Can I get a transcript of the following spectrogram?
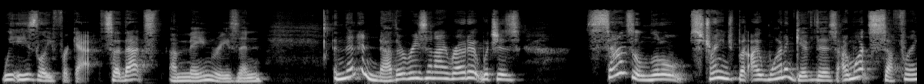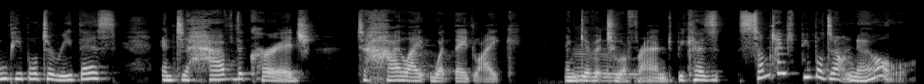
we easily forget. So that's a main reason. And then another reason I wrote it, which is sounds a little strange, but I want to give this, I want suffering people to read this and to have the courage to highlight what they'd like and mm. give it to a mm. friend because sometimes people don't know.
